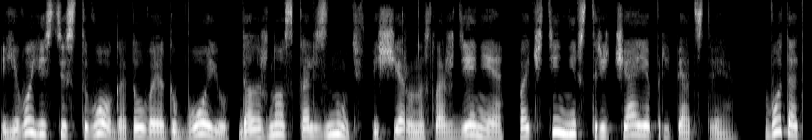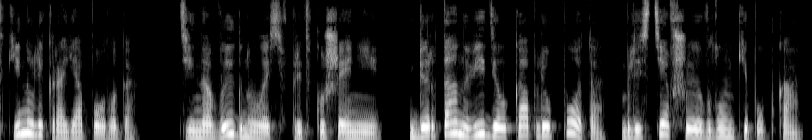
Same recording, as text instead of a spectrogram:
Его естество, готовое к бою, должно скользнуть в пещеру наслаждения, почти не встречая препятствия. Вот откинули края полога. Тина выгнулась в предвкушении. Бертан видел каплю пота, блестевшую в лунке пупка.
